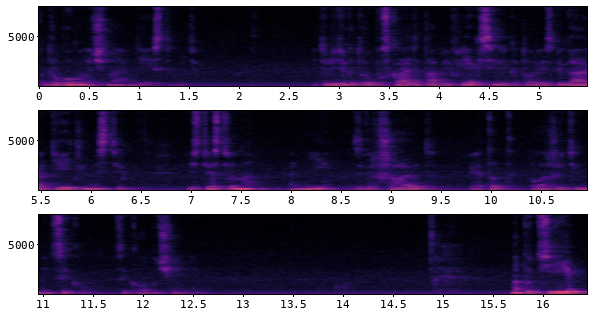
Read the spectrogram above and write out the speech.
по-другому начинаем действовать. Эти люди, которые упускают этап рефлексии или которые избегают деятельности, естественно, они завершают этот положительный цикл, цикл обучения. На пути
